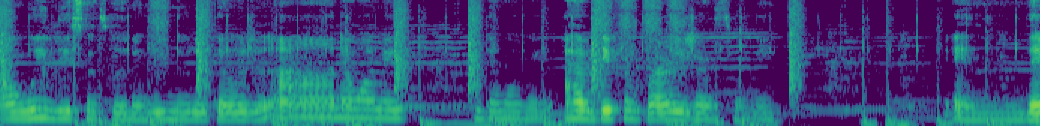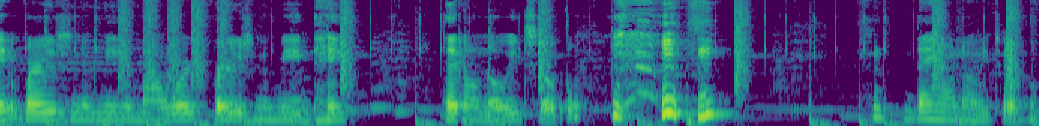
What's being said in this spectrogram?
Oh, we listened to it and we knew that there was just, uh that want me. That want me. I have different versions of me. And that version of me and my work version of me, they they don't know each other. they don't know each other.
